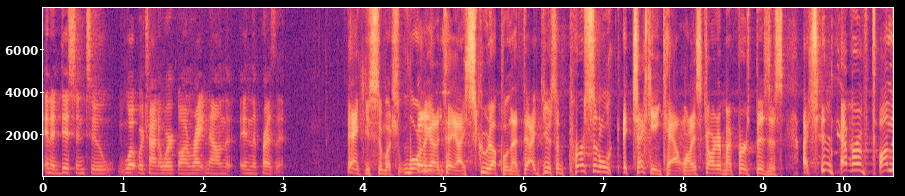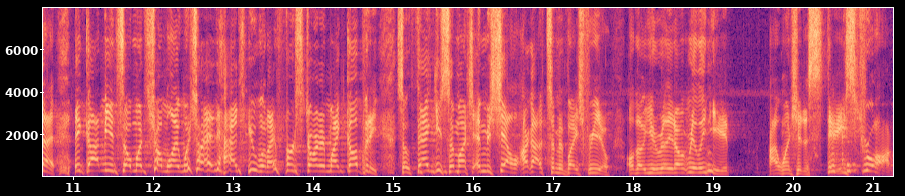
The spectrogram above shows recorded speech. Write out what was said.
in addition to what we're trying to work on right now in the, in the present. Thank you so much. Lauryn, I got to tell you, I screwed up on that. I used a personal checking account when I started my first business. I should never have done that. It got me in so much trouble. I wish I had had you when I first started my company. So thank you so much. And Michelle, I got some advice for you, although you really don't really need it. I want you to stay strong.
